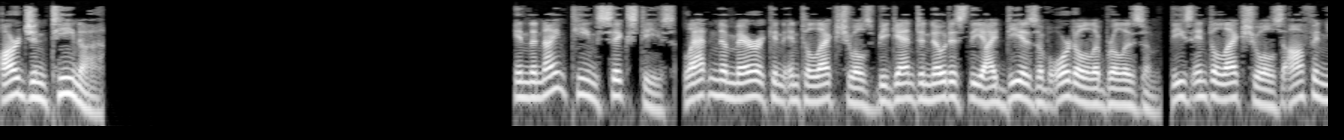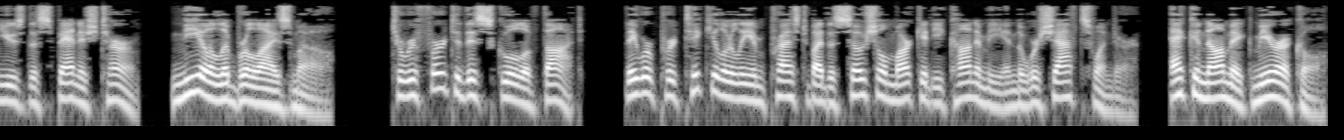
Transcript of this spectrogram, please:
Argentina In the 1960s, Latin American intellectuals began to notice the ideas of ordoliberalism. These intellectuals often used the Spanish term neoliberalismo to refer to this school of thought. They were particularly impressed by the social market economy and the Wirtschaftswunder economic miracle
